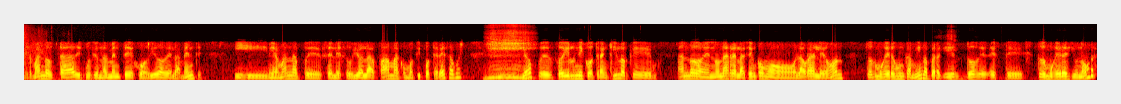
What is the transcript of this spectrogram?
Mi hermano está disfuncionalmente jodido de la mente y mi hermana pues se le subió la fama como tipo Teresa, pues. Y yo pues soy el único tranquilo que ando en una relación como Laura León, dos mujeres un camino, pero aquí dos este dos mujeres y un hombre.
